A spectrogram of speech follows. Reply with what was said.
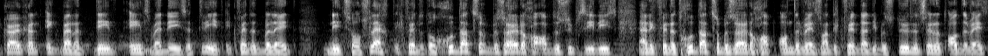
Kuiken, ik ben het eens met deze tweet. Ik vind het beleid niet zo slecht. Ik vind het ook goed dat ze bezuinigen op de subsidies. En ik vind het goed dat ze bezuinigen op onderwijs. Want ik vind dat die bestuurders in het onderwijs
